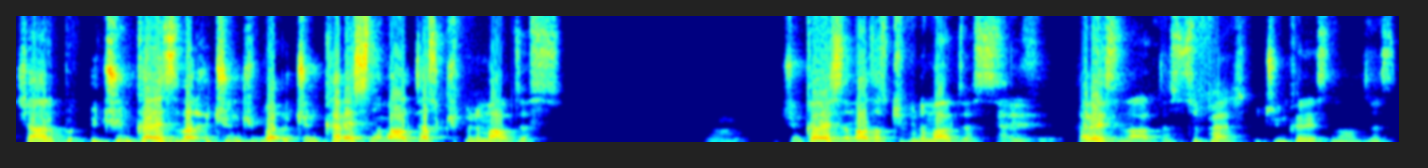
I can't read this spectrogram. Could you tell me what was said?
Çarpı 3'ün karesi var, 3'ün küpü var. 3'ün karesini mi alacağız, küpünü mü alacağız? 3'ün karesini mi alacağız, küpünü mü alacağız? Karesi. Karesini alacağız. Süper. 3'ün karesini alacağız.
